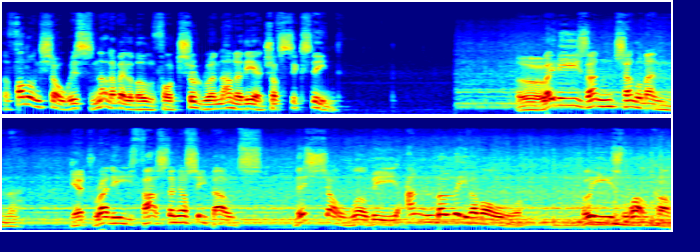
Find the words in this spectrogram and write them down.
The following show is not available for children under the age of 16. Ladies and gentlemen, get ready, fasten your seatbelts. This show will be unbelievable. Please welcome.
